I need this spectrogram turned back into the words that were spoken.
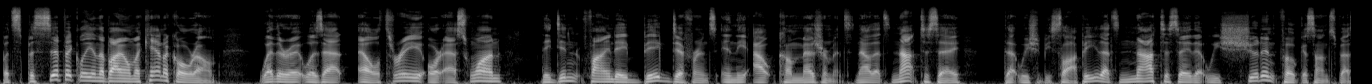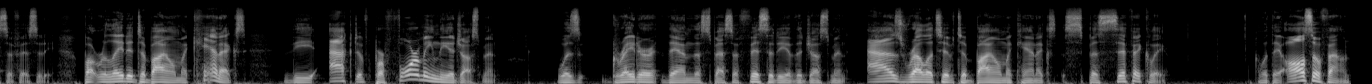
But specifically in the biomechanical realm, whether it was at L3 or S1, they didn't find a big difference in the outcome measurements. Now, that's not to say that we should be sloppy. That's not to say that we shouldn't focus on specificity. But related to biomechanics, the act of performing the adjustment was greater than the specificity of the adjustment as relative to biomechanics specifically. What they also found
